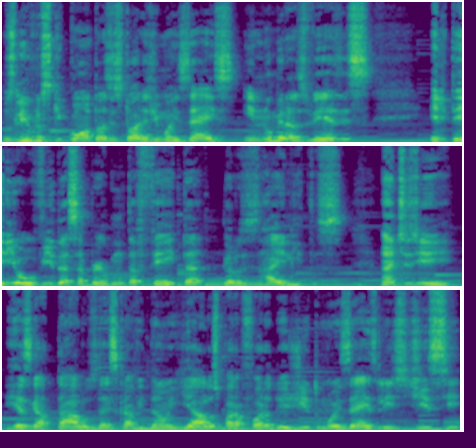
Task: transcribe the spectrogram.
Os livros que contam as histórias de Moisés, inúmeras vezes ele teria ouvido essa pergunta feita pelos israelitas. Antes de resgatá-los da escravidão e guiá-los para fora do Egito, Moisés lhes disse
